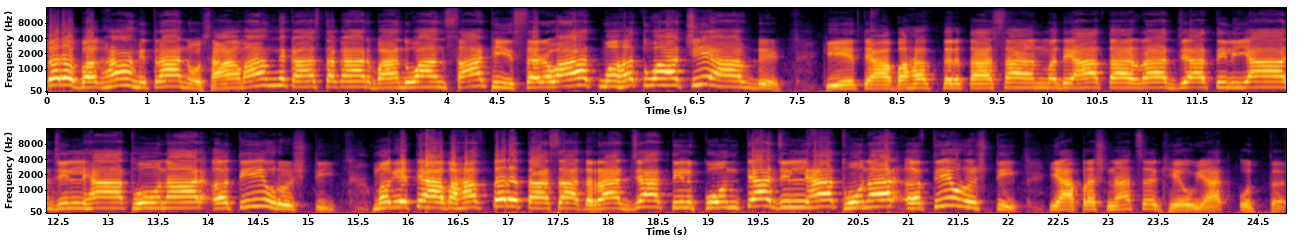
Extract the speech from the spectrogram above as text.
तर बघा मित्रांनो सामान्य कास्तकार बांधवांसाठी सर्वात महत्वाची अपडेट की येत्या बहात्तर तासांमध्ये आता राज्यातील या जिल्ह्यात होणार अतिवृष्टी. मग येत्या बहात्तर तासात राज्यातील कोणत्या जिल्ह्यात होणार अतिवृष्टी? या प्रश्नाचं घेऊयात उत्तर.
